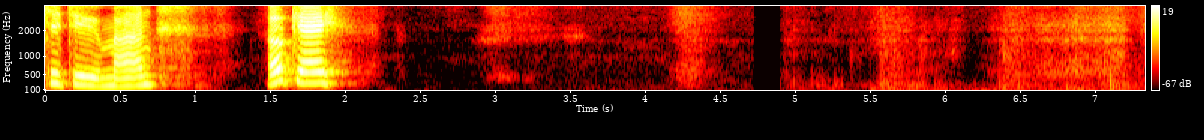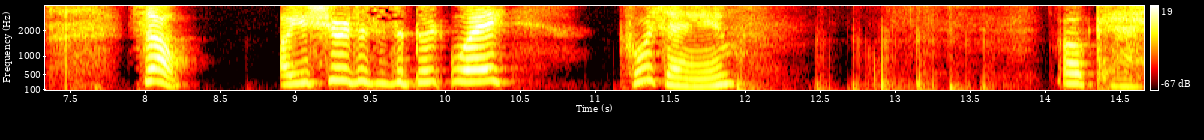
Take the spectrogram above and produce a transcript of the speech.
to do, man. Okay. So, are you sure this is a good way? Of course I am. Okay,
